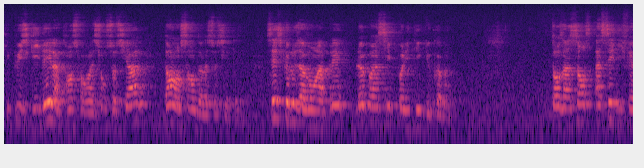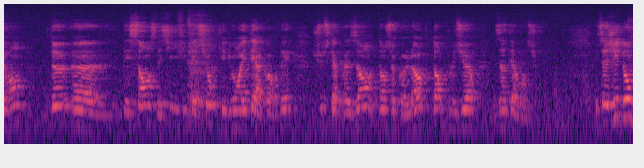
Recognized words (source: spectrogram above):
qui puisse guider la transformation sociale dans l'ensemble de la société. C'est ce que nous avons appelé le principe politique du commun, dans un sens assez différent euh, des sens, des significations qui lui ont été accordées jusqu'à présent dans ce colloque, dans plusieurs interventions. Il s'agit donc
